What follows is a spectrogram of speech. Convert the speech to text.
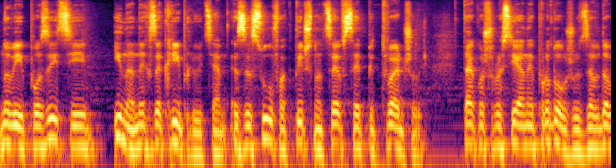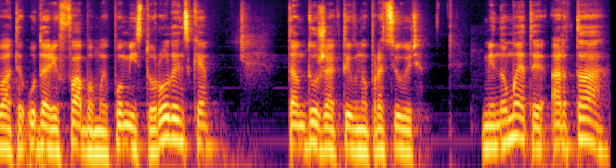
нові позиції і на них закріплюються. ЗСУ фактично це все підтверджують. Також росіяни продовжують завдавати ударів фабами по місту Родинське. Там дуже активно працюють міномети, арта,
